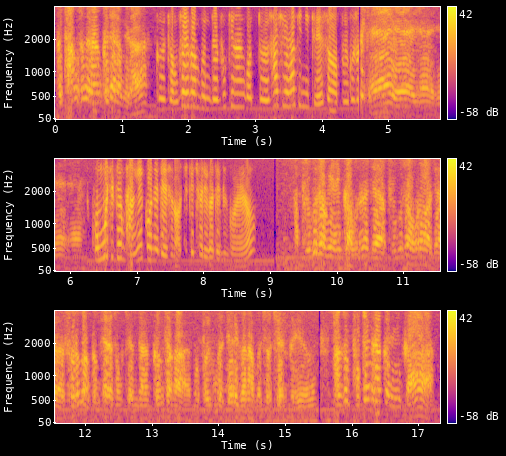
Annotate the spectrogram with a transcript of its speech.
그 방송이랑 그대로입니다. 그 경찰관 분들 폭행한 것도 사실 확인이 돼서 불구속 예, 예, 예, 예, 예. 공무집행 방해건에 대해서는 어떻게 처리가 되는 거예요? 아, 불구속이니까 우리는 저 불구속으로 저 서른만 검찰에 송치한다는 검사가 뭐 벌금을 때리거나 뭐 조치할 거예요. 단순 폭행 사건이니까 네. 폭행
